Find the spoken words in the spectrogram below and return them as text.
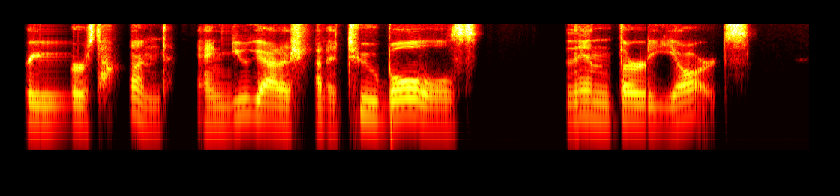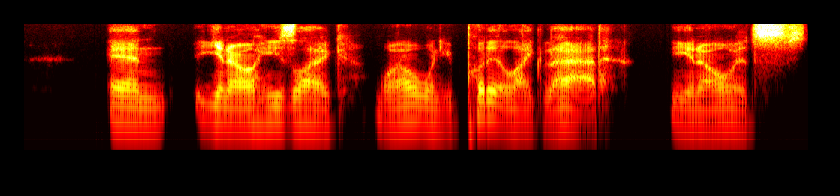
very first hunt, and you got a shot at two bulls within thirty yards, and you know he's like, well, when you put it like that, you know, it's,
